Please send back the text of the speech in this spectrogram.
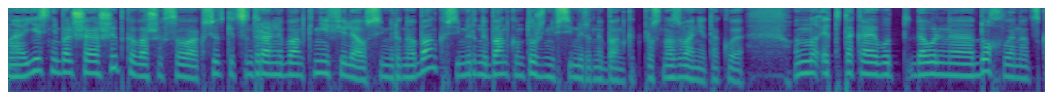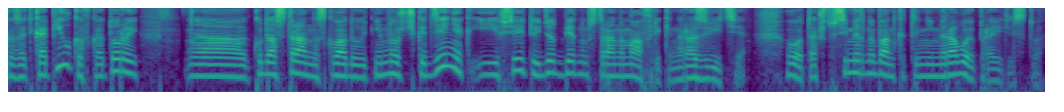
А, есть небольшая ошибка в ваших словах. Все-таки Центральный банк не филиал Всемирного банка. Всемирный банк, он тоже не Всемирный банк, это просто название такое. Он, это такая вот довольно дохлая, надо сказать, копилка, в которой куда странно складывают немножечко денег, и все это идет бедным странам Африки на развитие. Вот, так что Всемирный банк это не мировое правительство.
